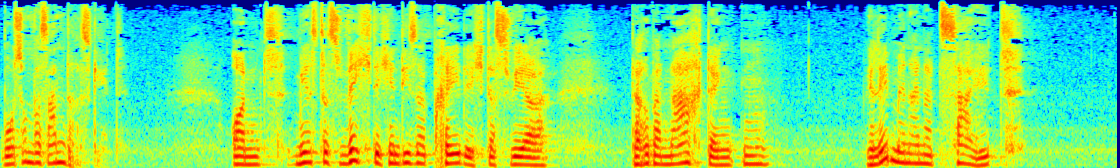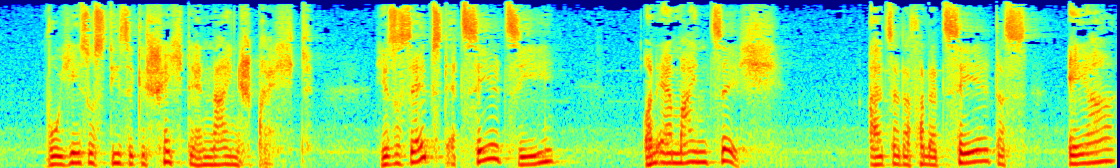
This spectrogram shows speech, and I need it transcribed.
wo es um was anderes geht. Und mir ist es wichtig in dieser Predigt, dass wir darüber nachdenken, wir leben in einer Zeit, wo Jesus diese Geschichte hineinspricht. Jesus selbst erzählt sie und er meint sich, als er davon erzählt, dass er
